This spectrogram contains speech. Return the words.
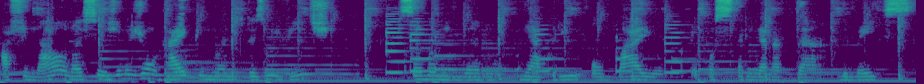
Afinal, nós surgimos de um hype no ano de 2020, se eu não me engano, em abril ou maio eu posso estar enganado da, do mês.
